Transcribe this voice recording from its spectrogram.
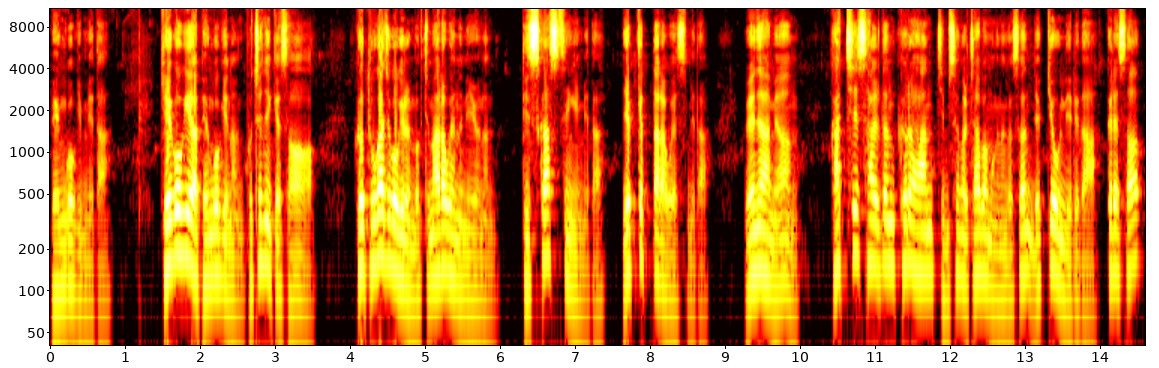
뱀고기입니다. 개고기와 뱀고기는 부처님께서 그 두 가지 고기를 먹지 말라고 했는 이유는 디스카스팅입니다. 역겹다라고 했습니다. 왜냐하면 같이 살던 그러한 짐승을 잡아먹는 것은 역겨운 일이다. 그래서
